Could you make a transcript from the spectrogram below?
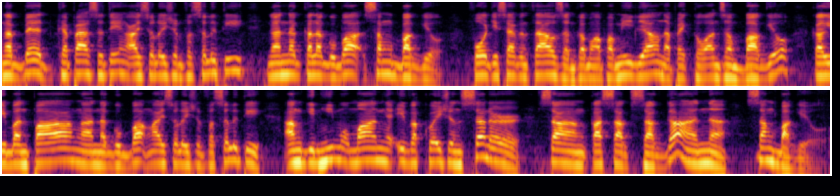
nga bed capacity ang isolation facility nga nagkalaguba sang bagyo. 47,000 ka mga pamilya ang napektuhan sa bagyo, kagiban pa nga naguba nga isolation facility ang ginhimo man nga evacuation center sang kasagsagan sang bagyo.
